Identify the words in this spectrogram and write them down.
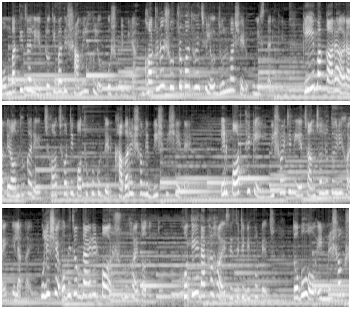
মোমবাতি জ্বালিয়ে প্রতিবাদে সামিল হল পশুপ্রেমীরা। ঘটনার সূত্রপাত হয়েছিল জুন মাসের উনিশ তারিখে। কে বা কারা রাতের অন্ধকারে ছ ছটি পথকুকুরদের খাবারের সঙ্গে বিষ মিশিয়ে দেয়, এরপর থেকেই বিষয়টি নিয়ে চাঞ্চল্য তৈরি হয় এলাকায়। পুলিশে অভিযোগ দায়েরের পর শুরু হয় তদন্ত। খতিয়ে দেখা হয় সিসিটিভি ফুটেজ। তবুও এই নৃশংস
